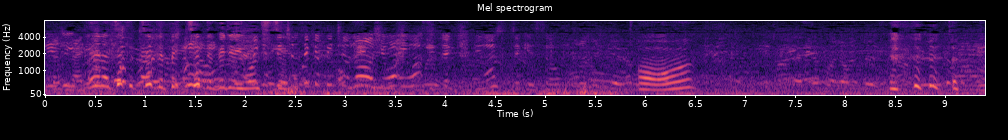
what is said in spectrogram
Yeah, no, take, take the take the video you want to take. Take a picture. No, she want, he wants to take. He wants to take. Aww. Oh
